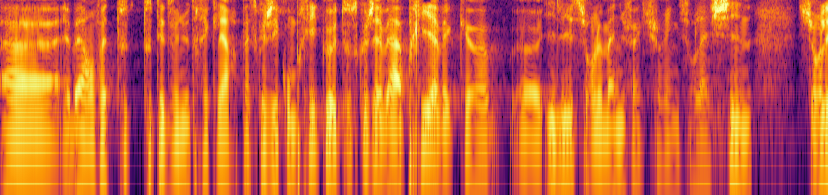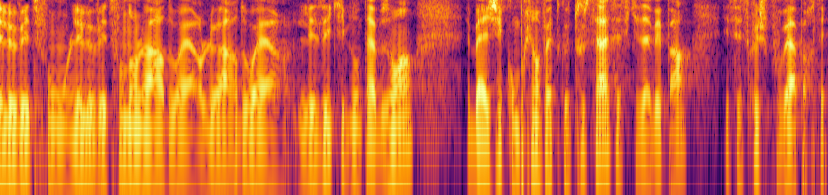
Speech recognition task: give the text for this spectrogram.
euh, et ben en fait tout, tout, est devenu très clair parce que j'ai compris que tout ce que j'avais appris avec euh, euh Illy sur le manufacturing, sur la Chine, sur les levées de fonds, les levées de fonds dans le hardware, le hardware, les équipes dont tu as besoin, et ben j'ai compris en fait que tout ça c'est ce qu'ils avaient pas et c'est ce que je pouvais apporter.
